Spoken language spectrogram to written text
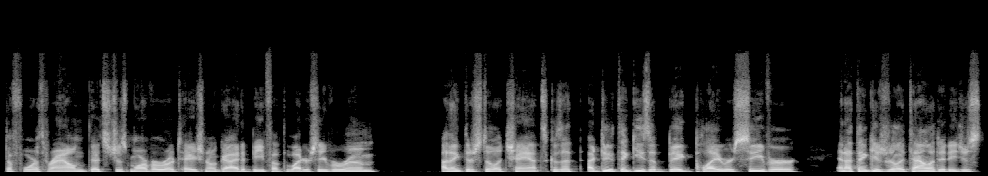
the fourth round, that's just more of a rotational guy to beef up the wide receiver room. I think there's still a chance because I, I do think he's a big play receiver and I think he's really talented. He just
